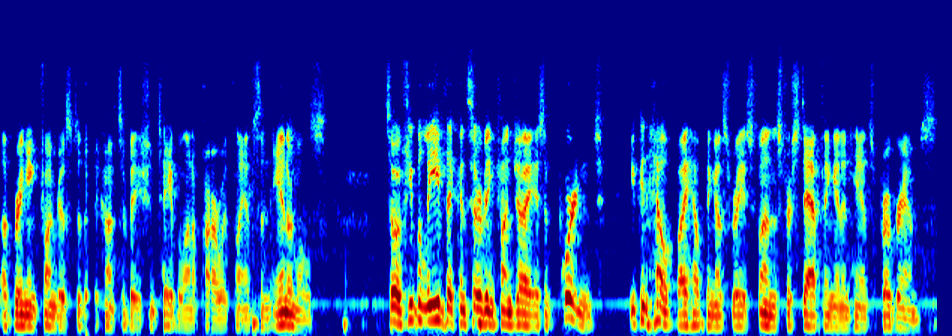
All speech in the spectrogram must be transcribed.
of bringing fungus to the conservation table on a par with plants and animals. So if you believe that conserving fungi is important, you can help by helping us raise funds for staffing and enhanced programs.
